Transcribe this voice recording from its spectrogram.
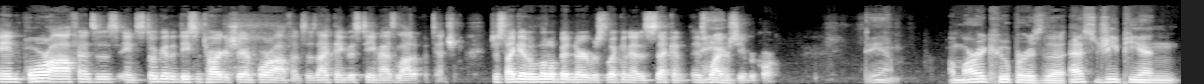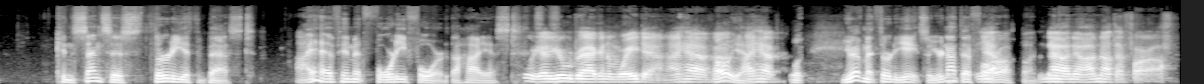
in poor offenses and still get a decent target share in poor offenses, I think this team has a lot of potential. Just I get a little bit nervous looking at his second his Damn. wide receiver corps. Damn. Amari Cooper is the SGPN consensus 30th best. I have him at 44, the highest. Oh, yeah, you're dragging him way down. I have. oh yeah, I have. Well, you have him at 38, so you're not that far yeah. off, bud. No, no, I'm not that far off.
